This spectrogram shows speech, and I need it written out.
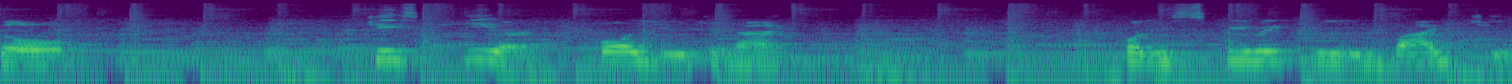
So He's here for you tonight. Holy Spirit will invite you.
